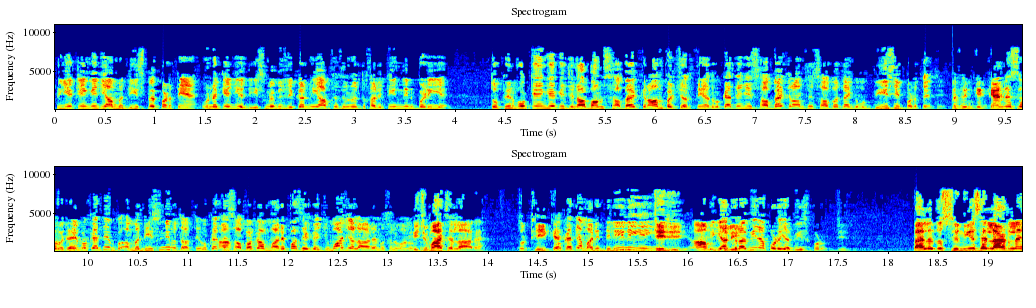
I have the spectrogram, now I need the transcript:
تو یہ کہیں گے جی ہم حدیث پہ پڑھتے ہیں انہیں کہیں جی حدیث میں بھی ذکر نہیں آپ سے میں تو خالی تین دن پڑھی ہے تو پھر وہ کہیں گے کہ جناب ہم صحابہ کرام پر چلتے ہیں تو وہ کہتے ہیں جی صحابہ کرام سے ثابت ہے کہ وہ بیس ہی پڑھتے تھے۔ ان کے کہنے سے وہ کہتے ہیں ہم حدیث نہیں بتاتے وہ کہتے ہیں ہاں۔ صحابہ کا ہمارے پاس ایک اجماع چلا رہا ہے مسلمانوں اجماع چلا رہا ہے تو ٹھیک ہے۔ کہتے ہیں ہماری دلیل ہی جی جی یا تراوی نہ پڑھو یا بیس پڑھو۔ جی پہلے تو سنیے سے لڑ لیں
